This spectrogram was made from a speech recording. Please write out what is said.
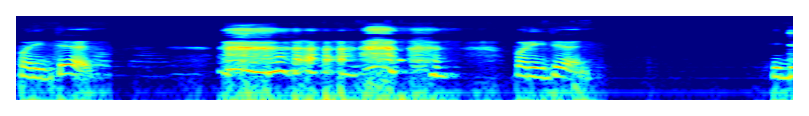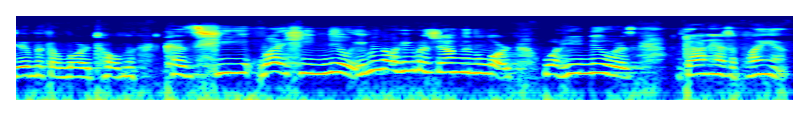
but he did. but he did. He did what the Lord told him because he what he knew, even though he was young in the Lord, what he knew is God has a plan.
